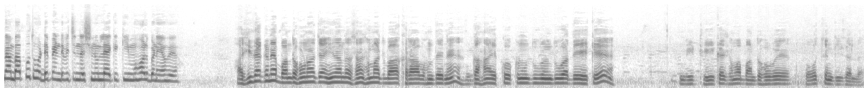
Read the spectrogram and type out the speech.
ਤਾਂ ਬਾਪੂ ਤੁਹਾਡੇ ਪਿੰਡ ਵਿੱਚ ਨਸ਼ੇ ਨੂੰ ਲੈ ਕੇ ਕੀ ਮਾਹੌਲ ਬਣਿਆ ਹੋਇਆ? ਅਸੀਂ ਤਾਂ ਕਹਿੰਦੇ ਬੰਦ ਹੋਣਾ ਚਾਹੀਦਾ ਨਸ਼ਾ ਸਮਾਜ ਬਾ ਖਰਾਬ ਹੁੰਦੇ ਨੇ। ਗਾਹਾਂ ਇੱਕੋ ਇੱਕ ਨੂੰ ਦੂਏ ਨੂੰ ਦੂਆ ਦੇਖ ਕੇ ਵੀ ਠੀਕ ਹੈ ਸਮਾਂ ਬੰਦ ਹੋਵੇ ਬਹੁਤ ਚੰਗੀ ਗੱਲ ਹੈ।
